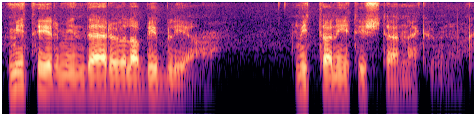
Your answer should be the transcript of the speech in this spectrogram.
Mit ír mindenről a Biblia? Mit tanít Isten nekünk?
